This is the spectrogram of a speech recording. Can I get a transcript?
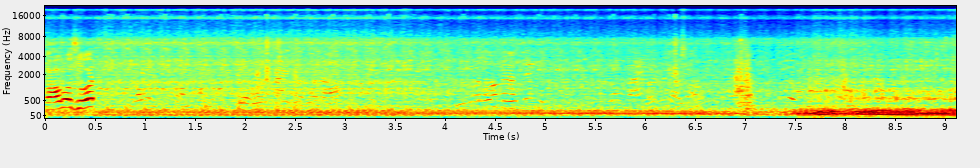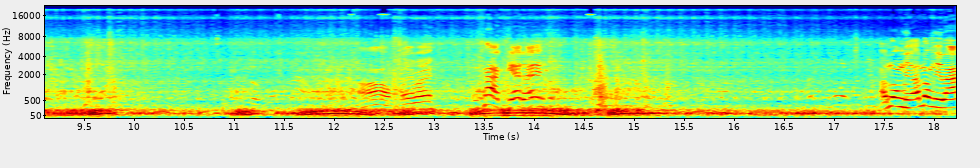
ขอบ่สุดอ้าวไปไหมมึงฆ่าเกียร์ไหนเอาลงนี่เอาลงนี่ละ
